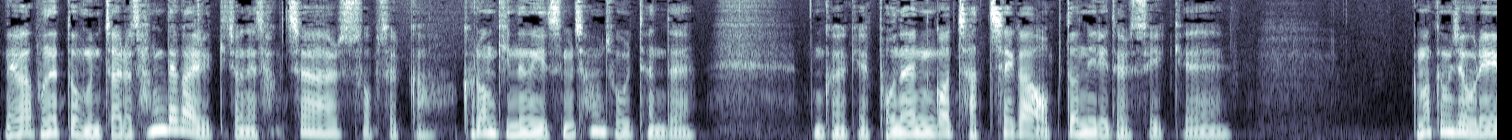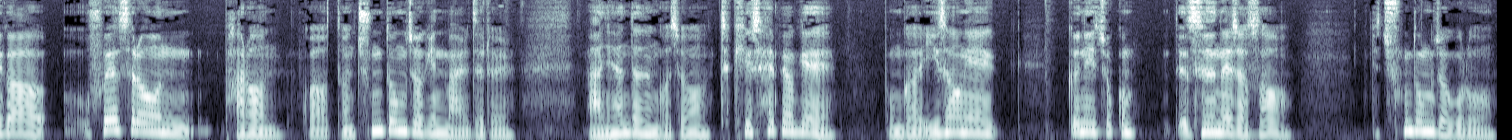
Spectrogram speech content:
내가 보냈던 문자를 상대가 읽기 전에 삭제할 수 없을까? 그런 기능이 있으면 참 좋을 텐데, 뭔가 이렇게 보낸 것 자체가 없던 일이 될 수 있게, 그만큼 이제 우리가 후회스러운 발언과 어떤 충동적인 말들을 많이 한다는 거죠. 특히 새벽에 뭔가 이성의 끈이 조금 느슨해져서 충동적으로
